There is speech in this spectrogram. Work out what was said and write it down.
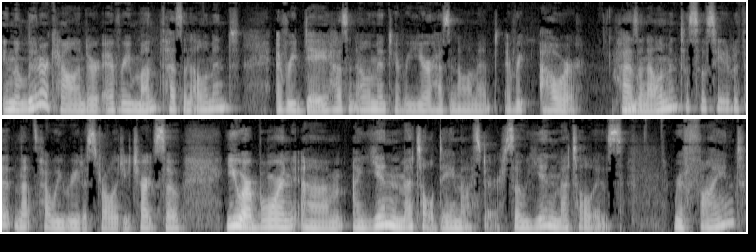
in the lunar calendar, every month has an element, every day has an element, every year has an element, every hour has an element associated with it. And that's how we read astrology charts. So you are born um, a yin metal day master. So yin metal is refined.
